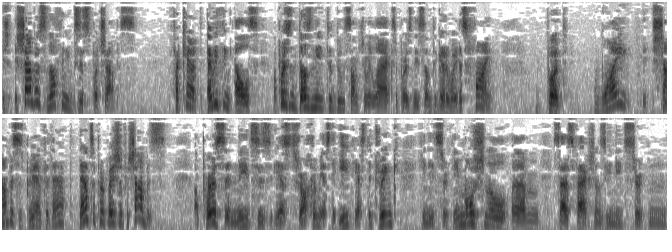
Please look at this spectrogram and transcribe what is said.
Shabbos, nothing exists but Shabbos. Fakert. Everything else, a person does need to do something to relax, a person needs something to get away, that's fine. But why Shabbos is preparing for that? That's a preparation for Shabbos. A person needs his, he has trachim, he has to eat, he has to drink, he needs certain emotional um, satisfactions, he needs certain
